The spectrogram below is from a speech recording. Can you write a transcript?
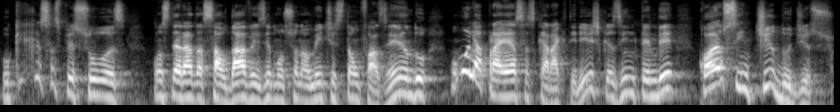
o que, que essas pessoas consideradas saudáveis emocionalmente estão fazendo. Vamos olhar para essas características e entender qual é o sentido disso,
